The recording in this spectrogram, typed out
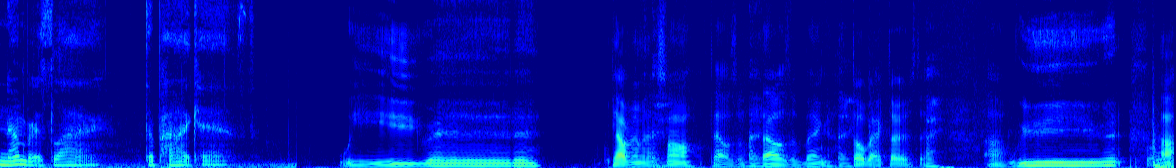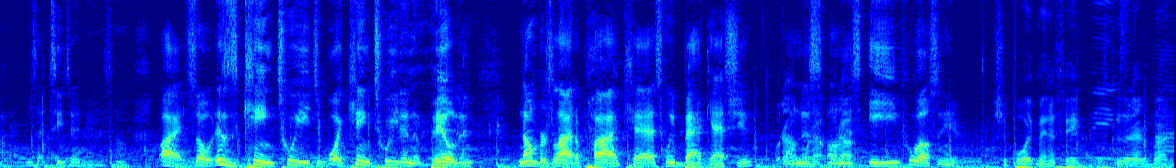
Numbers Lie, the podcast. We ready. Y'all remember that song? That was a that was a banger. Throwback Thursday. Uh, we uh, was that TJ man that song? All right, so this is King Tweed, your boy King Tweed in the building. Numbers Lie the podcast. We back at you What up, on what this up, on what this eve. Who else in here? It's your boy Menifee. What's good, everybody?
